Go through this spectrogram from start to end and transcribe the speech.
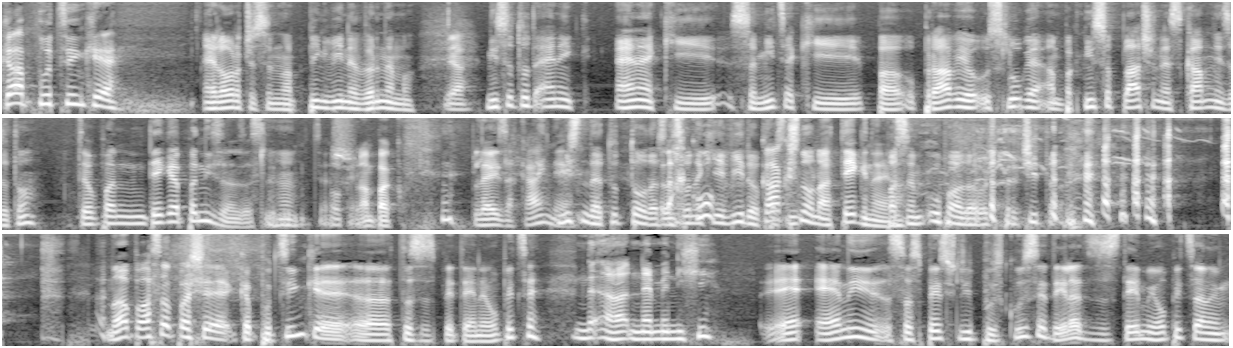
Kapucinke. E, Laura, če se na pingvine vrnemo, Ja. niso tudi eni, ene ki, samice, ki pa upravijo usluge, ampak niso plačane s kamni za to? Te pa, tega pa nisem zasledil. Aha, okej. Ampak, lej, zakaj ne? Mislim, da je tudi to, da sem Lahko, to nekje videl. Kakšno nategne? Pa sem upal, da boš prečital. No, pa so pa še kapucinke, uh, to so spet ene opice. Ne, a, ne menihi. E, eni so spet šli poskuse delati z temi opicami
